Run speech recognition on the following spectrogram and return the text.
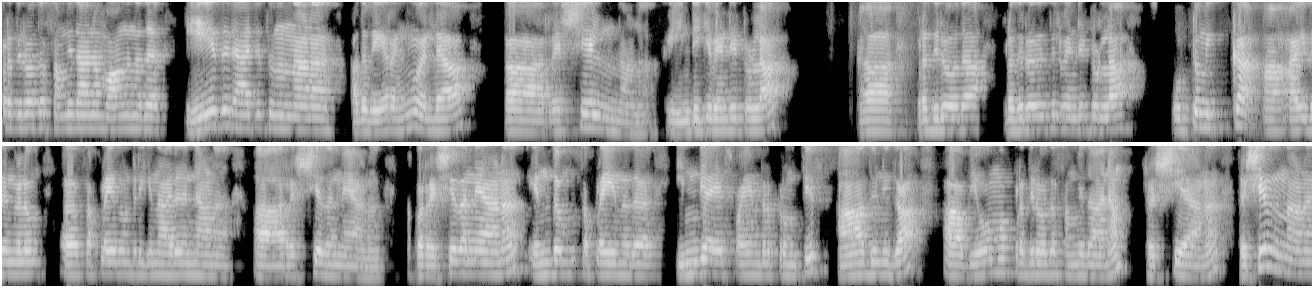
പ്രതിരോധ സംവിധാനം വാങ്ങുന്നത് ഏത് രാജ്യത്തു നിന്നാണ്? അത് വേറെങ്ങുമല്ല റഷ്യയിൽ നിന്നാണ്. ഇന്ത്യയ്ക്ക് വേണ്ടിയിട്ടുള്ള പ്രതിരോധ പ്രതിരോധത്തിൽ വേണ്ടിയിട്ടുള്ള ഒട്ടുമിക്ക ആയുധങ്ങളും സപ്ലൈ ചെയ്തുകൊണ്ടിരിക്കുന്ന ആര് തന്നെയാണ്? റഷ്യ തന്നെയാണ്. അപ്പൊ റഷ്യ തന്നെയാണ് എന്തും സപ്ലൈ ചെയ്യുന്നത്? India S five hundred Prometheus ആധുനിക വ്യോമ പ്രതിരോധ സംവിധാനം റഷ്യയാണ്. റഷ്യയിൽ നിന്നാണ്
